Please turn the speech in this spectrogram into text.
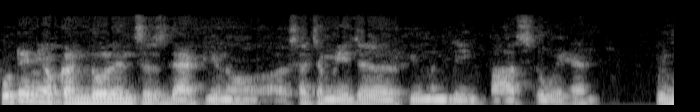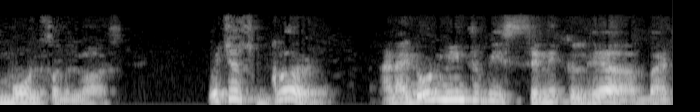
put in your condolences that you know uh, such a major human being passed away, and we mourn for the loss which is good. And I don't mean to be cynical here, but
